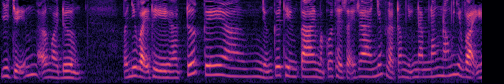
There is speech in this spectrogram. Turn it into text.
di chuyển ở ngoài đường. Và như vậy thì à, trước cái à, những cái thiên tai mà có thể xảy ra nhất là trong những năm nắng nóng như vậy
